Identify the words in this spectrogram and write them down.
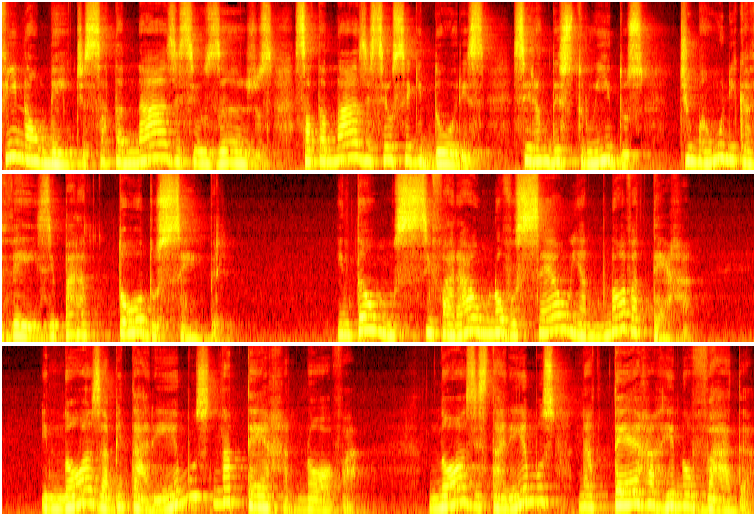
Finalmente, Satanás e seus anjos, Satanás e seus seguidores serão destruídos de uma única vez e para todo sempre. Então se fará um novo céu e a nova terra, e nós habitaremos na terra nova. Nós estaremos na terra renovada.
